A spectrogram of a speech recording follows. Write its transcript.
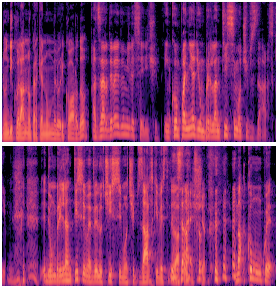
Non dico l'anno perché non me lo ricordo. Azzarderei 2016, in compagnia di un brillantissimo Chip Zdarsky. di un brillantissimo e velocissimo Chip Zdarsky vestito esatto. da Flash. Ma comunque,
